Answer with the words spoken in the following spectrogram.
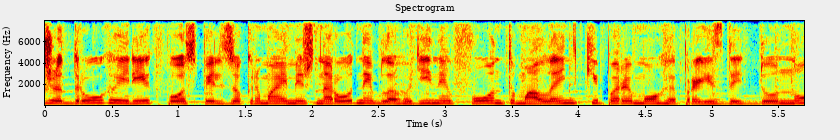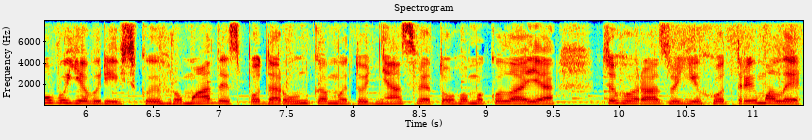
Уже другий рік поспіль, зокрема, і міжнародний благодійний фонд Маленькі перемоги приїздить до Новояворівської громади з подарунками до Дня Святого Миколая. Цього разу їх отримали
